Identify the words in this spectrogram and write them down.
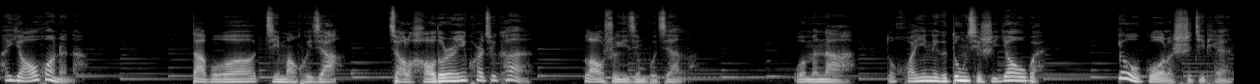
还摇晃着呢。大伯急忙回家，叫了好多人一块去看。”老鼠已经不见了，我们呐都怀疑那个东西是妖怪。又过了十几天，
